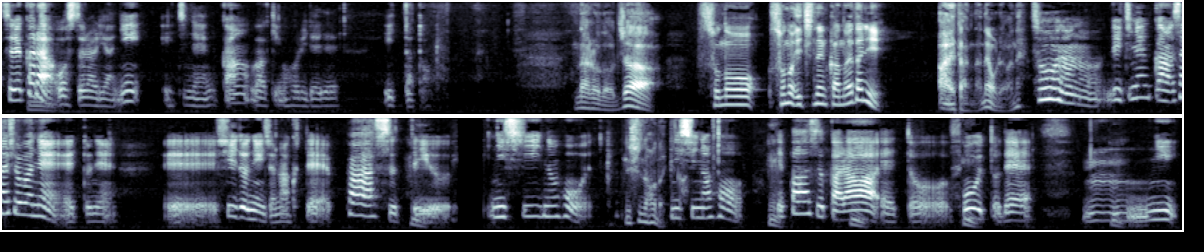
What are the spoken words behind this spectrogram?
それからオーストラリアに1年間ワーキングホリデーで行ったと。なるほど。じゃあ、その、その1年間の間に会えたんだね、俺はね。そうなの。で、1年間、最初はね、えっとね、えーシドニーじゃなくて、パースっていう、西の方、西の方だっけ西の方。うん。で、パースから、えっと、ボートで、うーん、に、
